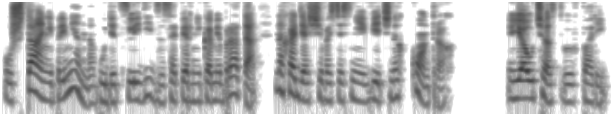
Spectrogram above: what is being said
Уж та непременно будет следить за соперниками брата, находящегося с ней в вечных контрах. Я участвую в пари.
